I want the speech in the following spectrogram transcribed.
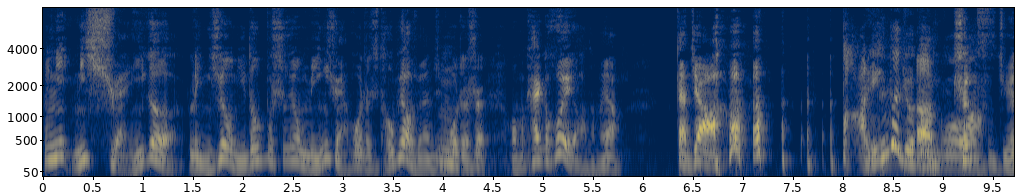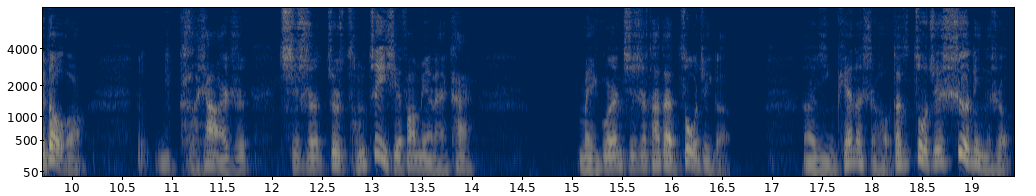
你你选一个领袖，你都不是用民选或者是投票选举，或者是我们开个会啊，怎么样？干架啊！打赢的就当。生死决斗啊！你可想而知，其实就是从这些方面来看，美国人其实他在做这个呃影片的时候，他在做这些设定的时候，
